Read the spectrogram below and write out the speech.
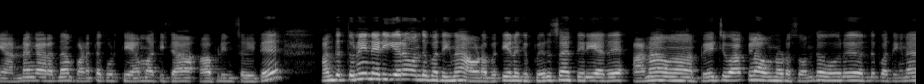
என் அண்ணங்காரன் தான் பணத்தை கொடுத்து ஏமாத்திட்டான் அப்படின்னு சொல்லிட்டு அந்த துணை நடிகரும் வந்து பார்த்தீங்கன்னா அவனை பற்றி எனக்கு பெருசாக தெரியாது. ஆனால் அவன் பேச்சுவாக்கில் அவனோட சொந்த ஊர் வந்து பார்த்தீங்கன்னா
